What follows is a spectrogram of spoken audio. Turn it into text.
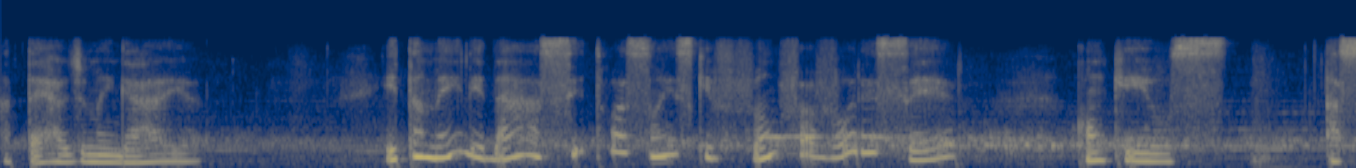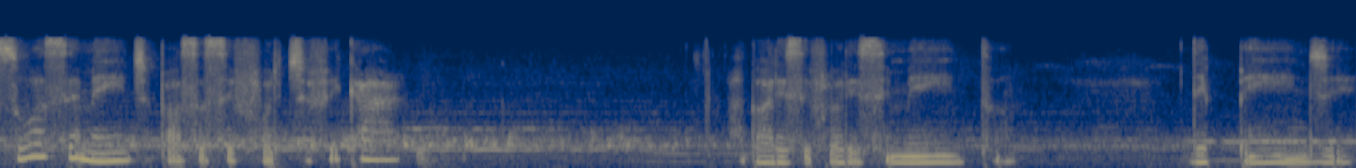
a terra de Mangaia, e também lhe dá as situações que vão favorecer com que os, a sua semente possa se fortificar. Agora, esse florescimento depende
